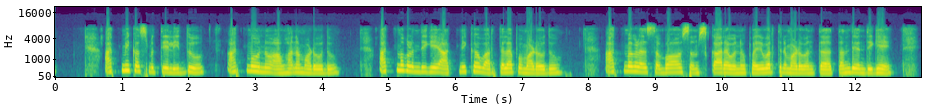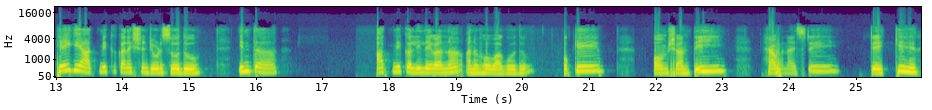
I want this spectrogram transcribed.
ಆತ್ಮಿಕ ಸ್ಮೃತಿಯಲ್ಲಿ ಇದ್ದು ಆತ್ಮವನ್ನು ಆಹ್ವಾನ ಮಾಡುವುದು ಆತ್ಮಗಳೊಂದಿಗೆ ಆತ್ಮಿಕ ವಾರ್ತಾಲಾಪ ಮಾಡುವುದು, ಆತ್ಮಗಳ ಸ್ವಭಾವ ಸಂಸ್ಕಾರವನ್ನು ಪರಿವರ್ತನೆ ಮಾಡುವಂತ ತಂದೆಯೊಂದಿಗೆ ಹೇಗೆ ಆತ್ಮಿಕ ಕನೆಕ್ಷನ್ ಜೋಡಿಸುವುದು, ಇಂಥ ಆತ್ಮಿಕ ಲೀಲೆಗಳನ್ನ ಅನುಭವವಾಗುವುದು. Okay, Om Shanti have a nice day take care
